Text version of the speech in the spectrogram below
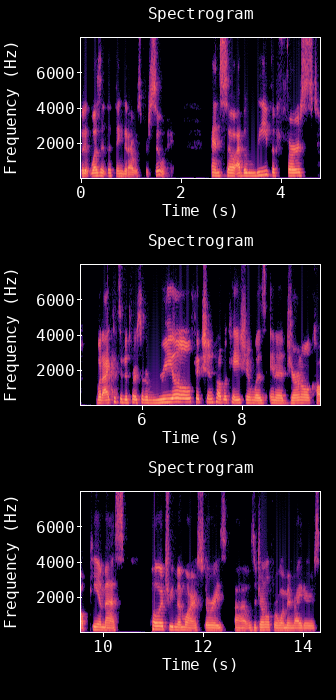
but it wasn't the thing that I was pursuing. And so I believe the first, what I consider the first sort of real fiction publication was in a journal called PMS, Poetry, Memoir, and Stories. Uh, it was a journal for women writers.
